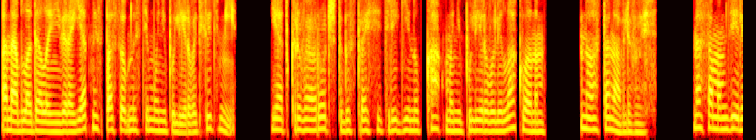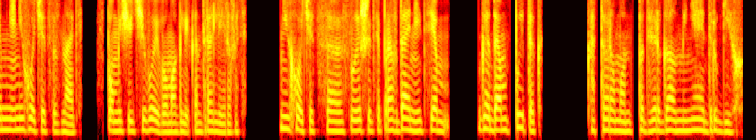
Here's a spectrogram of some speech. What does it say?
Она обладала невероятной способностью манипулировать людьми. Я открываю рот, чтобы спросить Регину, как манипулировали Лакланом, но останавливаюсь. На самом деле мне не хочется знать, с помощью чего его могли контролировать. Не хочется слышать оправданий тем годам пыток, которым он подвергал меня и других.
